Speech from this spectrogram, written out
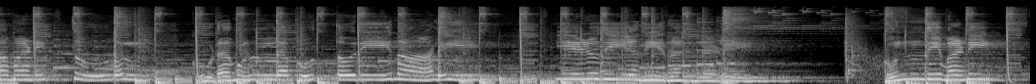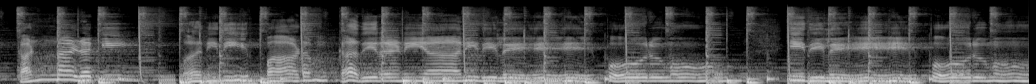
നറുവെണ്ണിലാമണിത്തൂവൽ കുടമുള്ള പുത്തൊരി നാളിൽ നിറങ്ങളിൽ കുന്നിമണി കണ്ണഴകി പനിനീർപ്പാടം കതിരണിയാനിതിലേ പോരുമോ? ഇതിലേ പോരുമോ?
